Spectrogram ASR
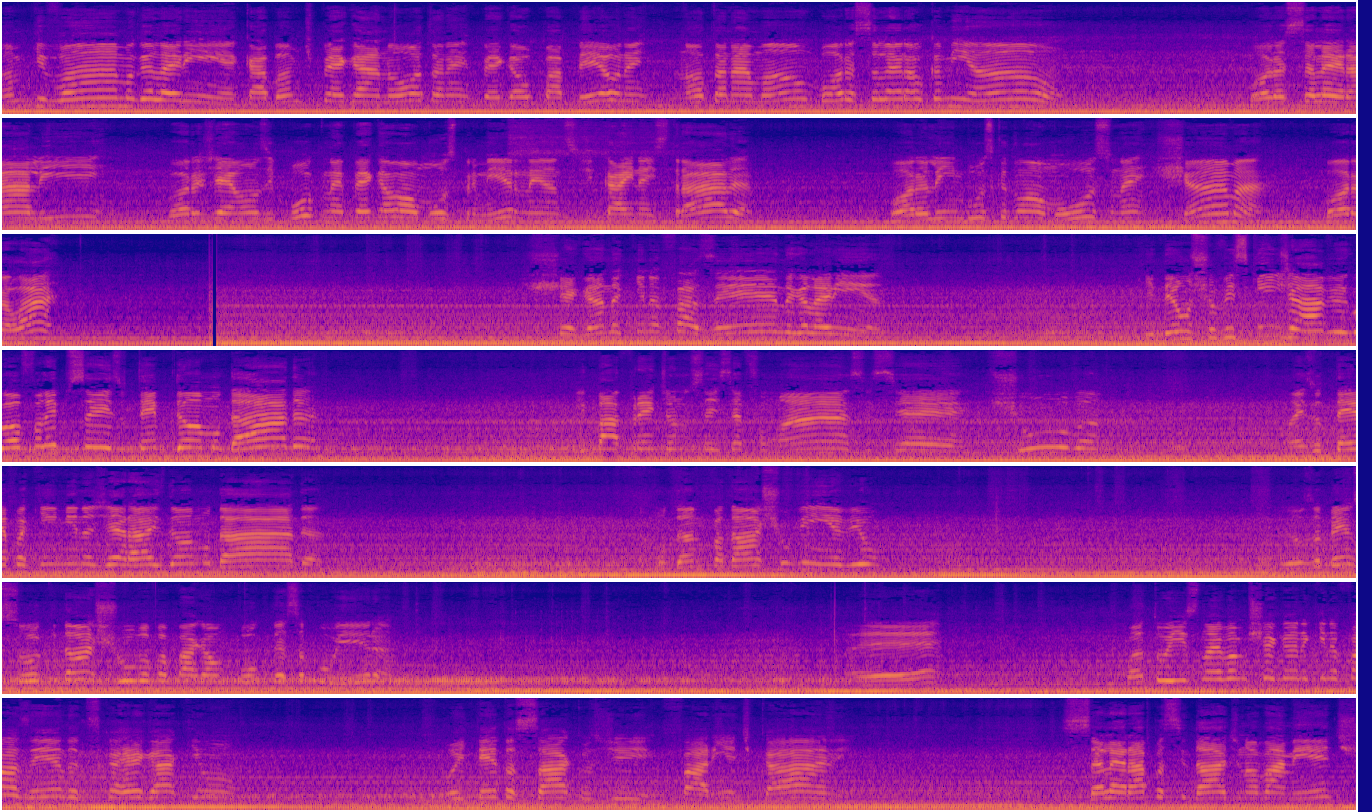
Vamos que vamos, galerinha. Acabamos de pegar a nota, né? Pegar o papel, né? Nota na mão, bora acelerar o caminhão. Bora acelerar ali. Agora já é 11 e pouco, né? Pegar o almoço primeiro, né? Antes de cair na estrada. Bora ali em busca do almoço, né? Chama! Bora lá! Chegando aqui na fazenda, galerinha. E deu um chuvisquinho já, viu? Igual eu falei pra vocês, o tempo deu uma mudada. E pra frente eu não sei se é fumaça, se é chuva. Mas o tempo aqui em Minas Gerais deu uma mudada. Tá mudando pra dar uma chuvinha, viu? Deus abençoe que dá uma chuva pra apagar um pouco dessa poeira. Enquanto isso, nós vamos chegando aqui na fazenda, descarregar aqui um 80 sacos de farinha de carne, acelerar para a cidade novamente,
